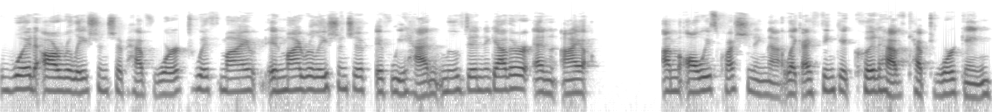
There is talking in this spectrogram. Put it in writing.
would our relationship have worked with my in my relationship if we hadn't moved in together and i i'm always questioning that like i think it could have kept working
